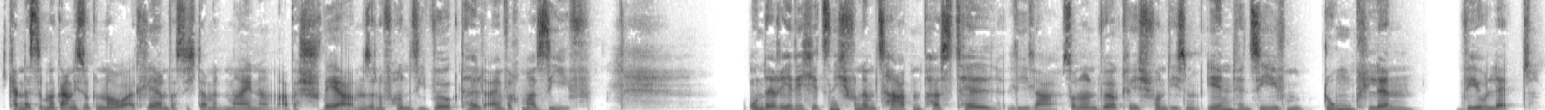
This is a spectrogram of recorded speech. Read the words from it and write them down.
Ich kann das immer gar nicht so genau erklären, was ich damit meine, aber schwer im Sinne von, sie wirkt halt einfach massiv. Und da rede ich jetzt nicht von einem zarten Pastelllila, sondern wirklich von diesem intensiven, dunklen Violett.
